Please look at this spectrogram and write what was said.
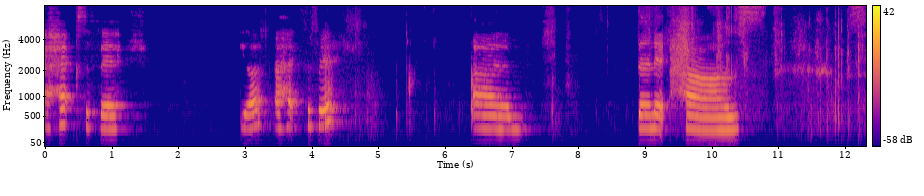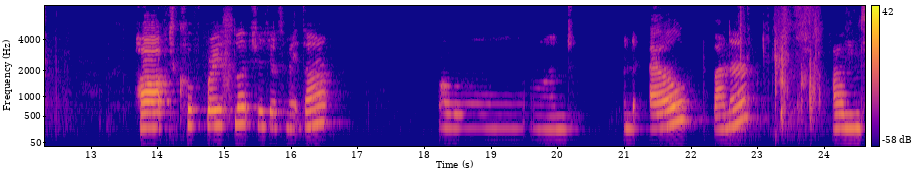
a hexafish. Yeah, a hexafish. Um, then it has heart cuff bracelet, shows you how to make that. Um, and an L banner. And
